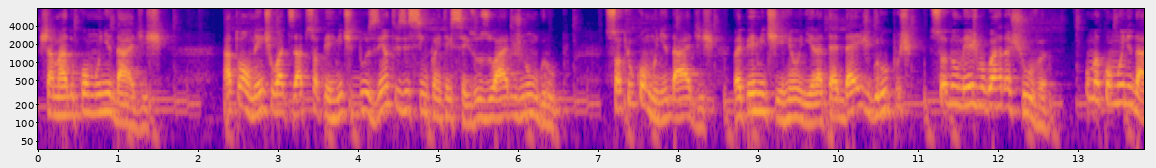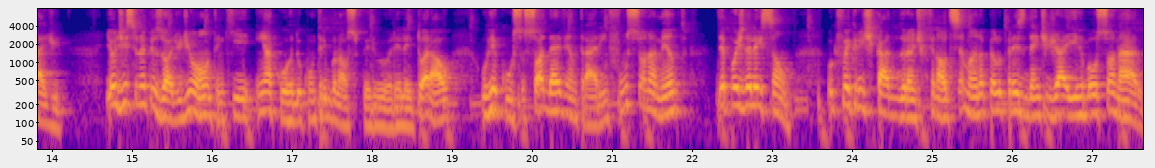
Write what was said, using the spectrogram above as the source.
chamado Comunidades. Atualmente, o WhatsApp só permite 256 usuários num grupo. Só que o Comunidades vai permitir reunir até 10 grupos sob o mesmo guarda-chuva, uma comunidade. E eu disse no episódio de ontem que, em acordo com o Tribunal Superior Eleitoral, o recurso só deve entrar em funcionamento depois da eleição, o que foi criticado durante o final de semana pelo presidente Jair Bolsonaro,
